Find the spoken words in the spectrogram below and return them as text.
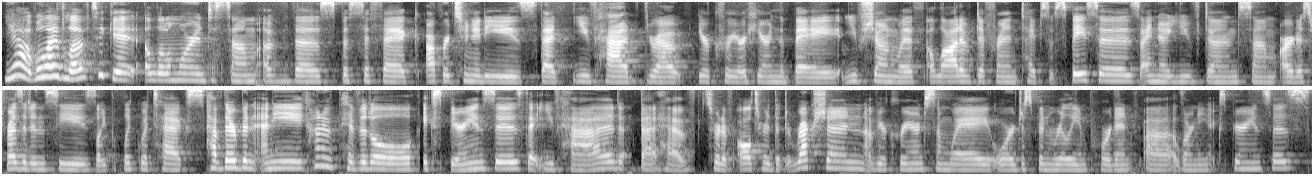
Yeah, well, I'd love to get a little more into some of the specific opportunities that you've had throughout your career here in the Bay. You've shown with a lot of different types of spaces. I know you've done some artist residencies like with Liquitex. Have there been any kind of pivotal experiences that you've had that have sort of altered the direction of your career in some way or just been really important uh, learning experiences?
